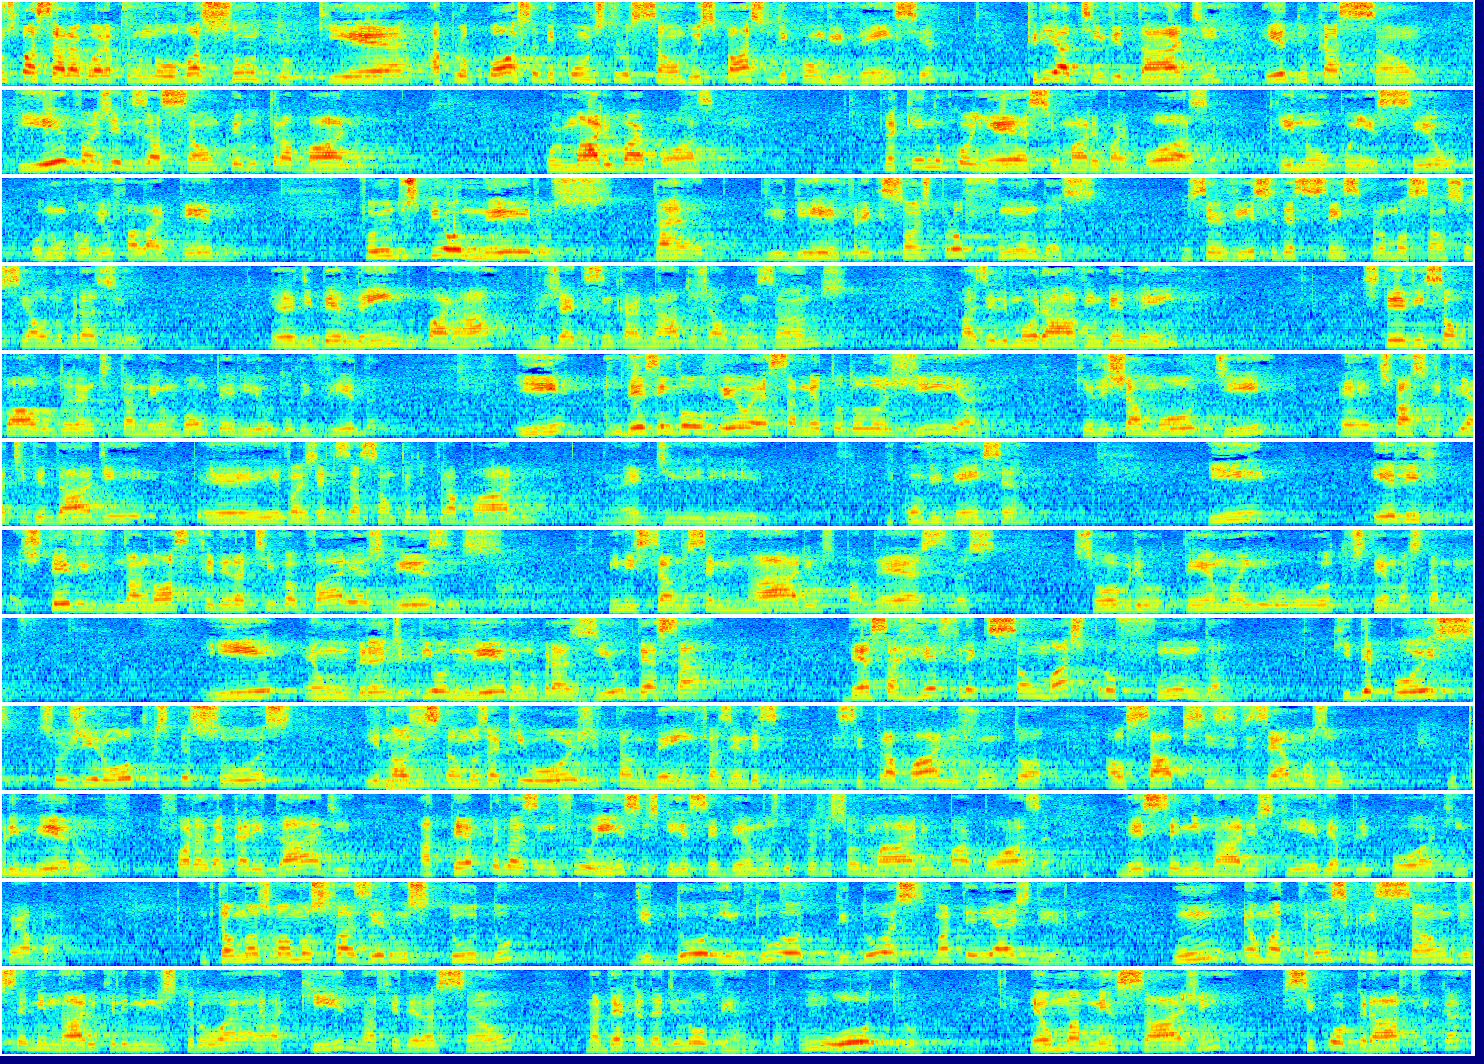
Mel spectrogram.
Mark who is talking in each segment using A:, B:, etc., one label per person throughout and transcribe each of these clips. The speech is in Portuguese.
A: Vamos passar agora para um novo assunto, que é a proposta de construção do espaço de convivência, criatividade, educação e evangelização pelo trabalho, por Mário Barbosa. Para quem não conhece o Mário Barbosa, quem não o conheceu ou nunca ouviu falar dele, foi um dos pioneiros da, de, de reflexões profundas do Serviço de Assistência e Promoção Social no Brasil. Ele é de Belém do Pará, ele já é desencarnado já há alguns anos, mas ele morava em Belém, esteve em São Paulo durante também um bom período de vida e desenvolveu essa metodologia que ele chamou de é, espaço de criatividade é, e evangelização pelo trabalho, né, de, de convivência e ele esteve na nossa federativa várias vezes, ministrando seminários, palestras sobre o tema e outros temas também. E é um grande pioneiro no Brasil dessa, dessa reflexão mais profunda que depois surgiram outras pessoas e nós estamos aqui hoje também fazendo esse, esse trabalho junto ao ao SAPSIS e fizemos o, o primeiro Fora da Caridade, até pelas influências que recebemos do professor Mário Barbosa nesses seminários que ele aplicou aqui em Cuiabá. Então, nós vamos fazer um estudo de, do, em duas, de dois materiais dele. Um é uma transcrição de um seminário que ele ministrou aqui na federação na década de 90. Um outro é uma mensagem psicográfica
